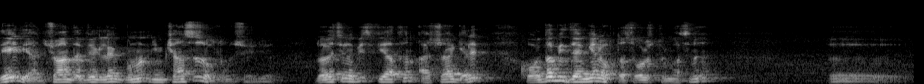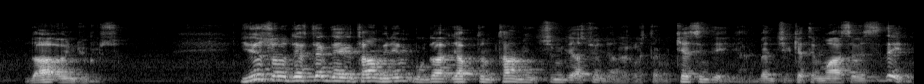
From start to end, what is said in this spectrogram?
Değil yani. Şu anda veriler bunun imkansız olduğunu söylüyor. Dolayısıyla biz fiyatın aşağı gelip orada bir denge noktası oluşturmasını e, daha öngörürüz. Yıl sonu defter değeri tahminim burada yaptığım tahmin simülasyon yani arkadaşlar bu kesin değil yani. Ben şirketin muhasebesi değilim.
